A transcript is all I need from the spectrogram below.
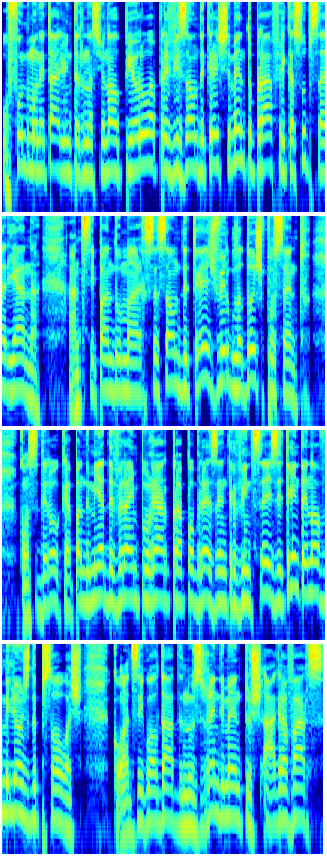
o Fundo Monetário Internacional piorou a previsão de crescimento para a África subsaariana, antecipando uma recessão de 3,2%. Considerou que a pandemia deverá empurrar para a pobreza entre 26 e 39 milhões de pessoas, com a desigualdade nos rendimentos a agravar-se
